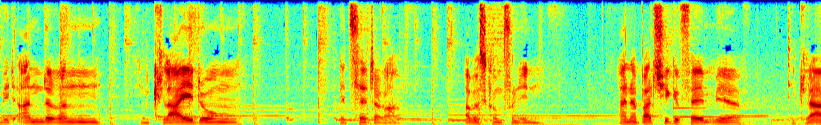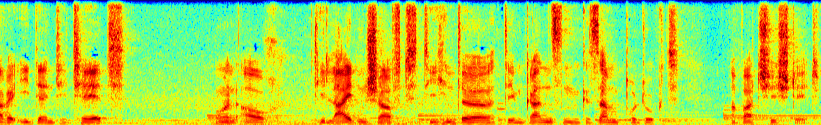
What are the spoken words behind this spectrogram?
mit anderen, in Kleidung etc. Aber es kommt von innen. An Abachi gefällt mir die klare Identität und auch die Leidenschaft, die hinter dem ganzen Gesamtprodukt Abachi steht.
